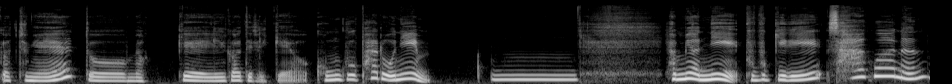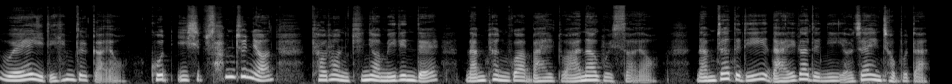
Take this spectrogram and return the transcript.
것 중에 또 몇 개 읽어드릴게요. 0985님, 음, 현미 언니, 부부끼리 사과는 왜 이리 힘들까요? 곧 23주년 결혼 기념일인데 남편과 말도 안 하고 있어요. 남자들이 나이가 드니 여자인 저보다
